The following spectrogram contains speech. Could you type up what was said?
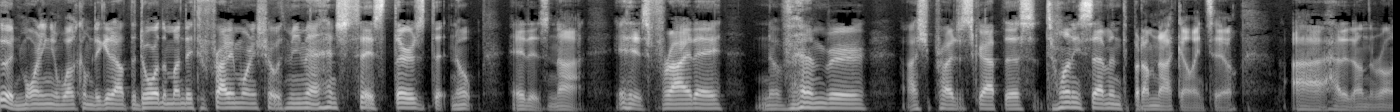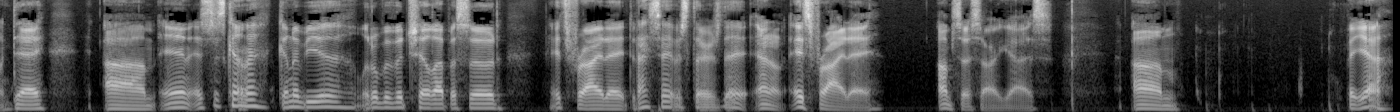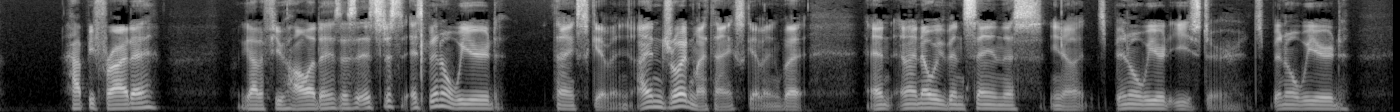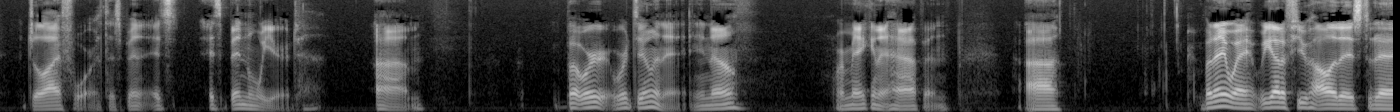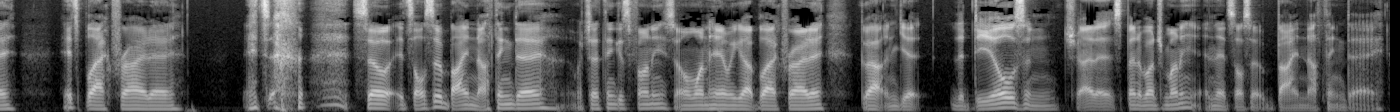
Good morning and welcome to Get Out the Door, the Monday through Friday morning show with me, Matt Hench. Today is Thursday. Nope, it is not. It is Friday, November. I should probably just scrap this 27th, but I'm not going to. I had it on the wrong day. Um, and it's just kind of going to be a little bit of a chill episode. It's Friday. Did I say it was Thursday? I don't know. It's Friday. I'm so sorry, guys. Um, but yeah, happy Friday. We got a few holidays. It's, it's just it's been a weird Thanksgiving. I enjoyed my Thanksgiving, but and and I know we've been saying this, you know, it's been a weird Easter. It's been a weird July 4th. It's been it's it's been weird. Um but we're we're doing it, you know? We're making it happen. Uh but anyway, we got a few holidays today. It's Black Friday. It's so it's also buy nothing day, which I think is funny. So on one hand, we got Black Friday, go out and get the deals and try to spend a bunch of money, and it's also buy nothing day.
